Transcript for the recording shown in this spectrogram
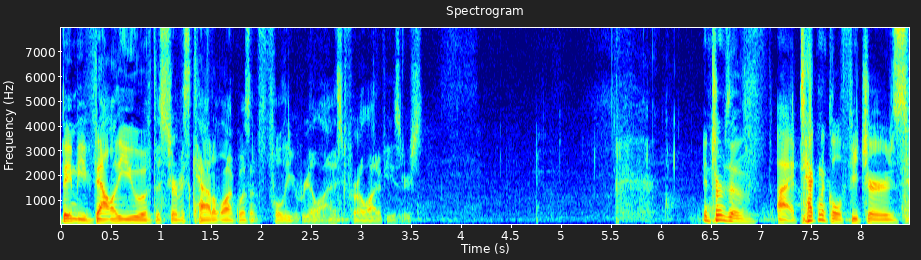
maybe value of the service catalog wasn't fully realized for a lot of users. In terms of uh, technical features,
